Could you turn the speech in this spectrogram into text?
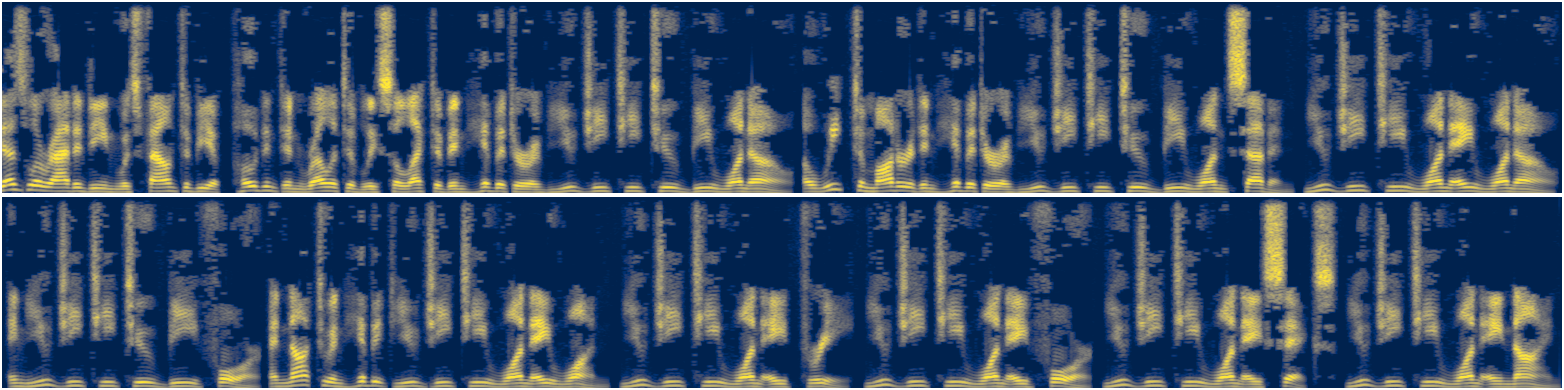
Desloratadine was found to be a potent and relatively selective inhibitor of UGT2B10, a weak to moderate inhibitor of UGT2B17, UGT1A10, and UGT2B4, and not to inhibit UGT1A1, UGT1A3, UGT1A4, UGT1A6, UGT1A9,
